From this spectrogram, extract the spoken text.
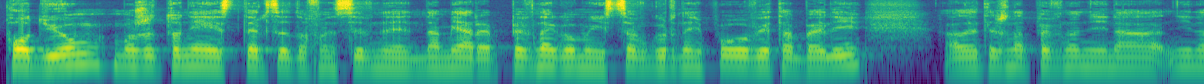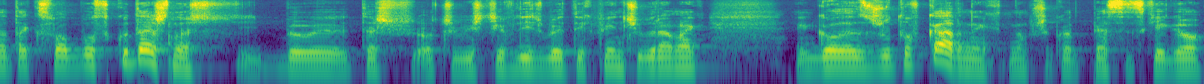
podium, może to nie jest tercet ofensywny na miarę pewnego miejsca w górnej połowie tabeli, ale też na pewno nie na, nie na tak słabą skuteczność były też oczywiście w liczbie tych pięciu bramek gole z rzutów karnych, na przykład Piaseckiego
